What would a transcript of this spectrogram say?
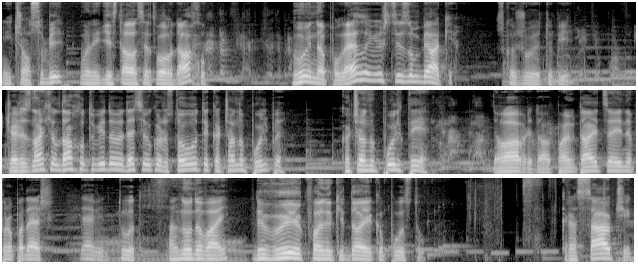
Нічого собі, вони дісталися твого даху. Ну і наполегливі ж ці зомбяки, скажу я тобі. Через нахил даху тобі доведеться використовувати качану пульпи. Качану пульти. Добре, добре, пам'ятай це і не пропадеш. Де він? Тут. А ну давай. Диви, як файно кидає капусту. Красавчик.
